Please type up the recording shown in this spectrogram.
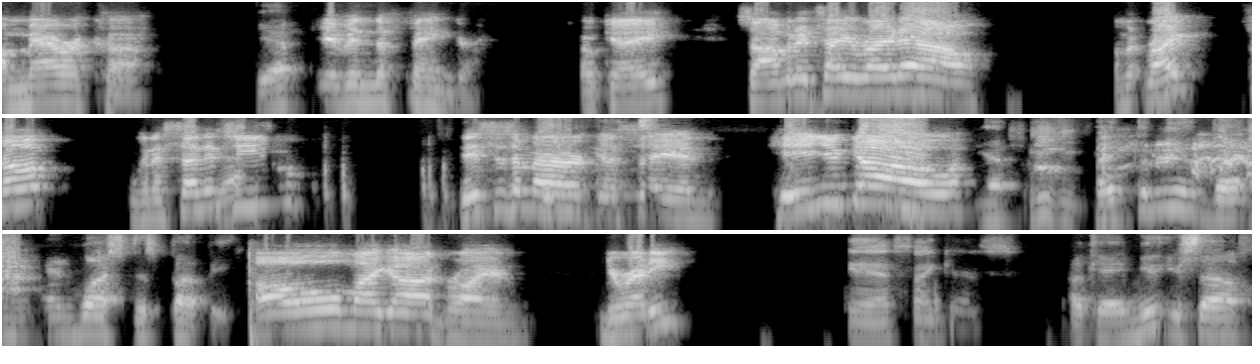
America Yep. giving the finger. Okay? So I'm going to tell you right now. I'm right, Philip? I'm going to send it Yeah. to you. This is America saying, here you go. Yep. Hit the mute button and watch this puppy. Oh my God, Brian. You ready? Yes, I guess. Okay, mute yourself.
